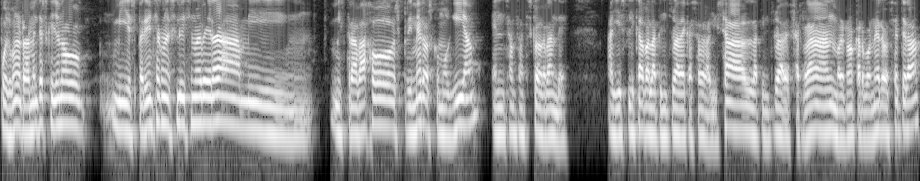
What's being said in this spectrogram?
Pues bueno, realmente es que yo no. Mi experiencia con el siglo XIX era mi, mis trabajos primeros como guía en San Francisco el Grande. Allí explicaba la pintura de Casado de Alisal, la pintura de Ferran, Moreno Carbonero, etc.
